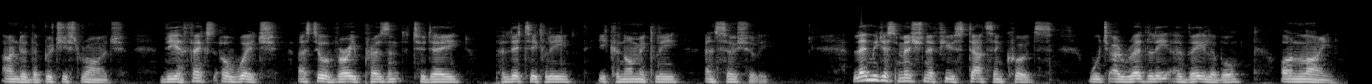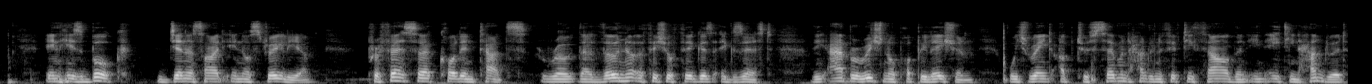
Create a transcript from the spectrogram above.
under the British Raj, the effects of which are still very present today politically, economically, and socially. Let me just mention a few stats and quotes which are readily available online. In his book, Genocide in Australia, Professor Colin Tatz wrote that though no official figures exist, the Aboriginal population, which ranged up to 750,000 in 1800,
